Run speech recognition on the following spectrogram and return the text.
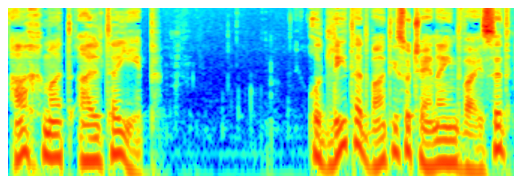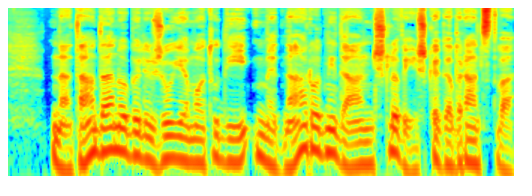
Ahmad Al-Tajeb. Od leta 2021 na ta dan obeležujemo tudi Mednarodni dan človeškega bratstva.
